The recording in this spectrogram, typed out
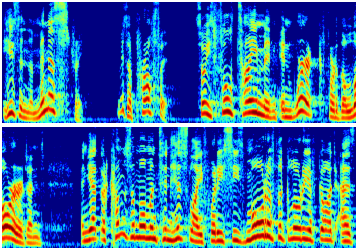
he's in the ministry, he's a prophet. So he's full time in, in work for the Lord, and and yet there comes a moment in his life where he sees more of the glory of God as,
